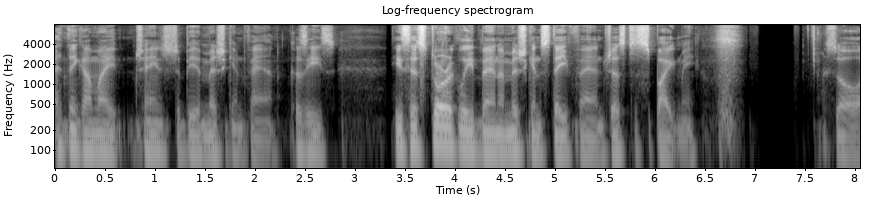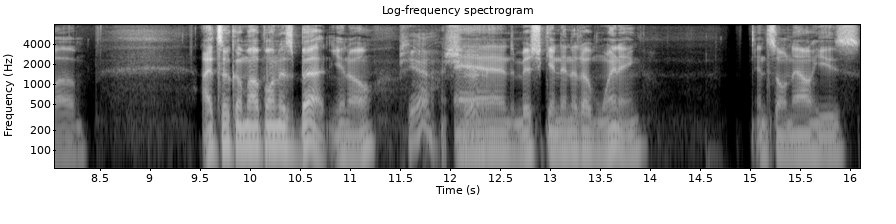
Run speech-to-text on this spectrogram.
I think I might change to be a Michigan fan because he's he's historically been a Michigan State fan just to spite me. So um, I took him up on his bet, you know, Yeah, sure. and Michigan ended up winning, and so now he's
